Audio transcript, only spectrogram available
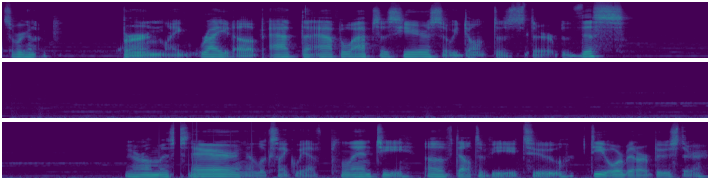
So we're gonna burn like right up at the apoapsis here so we don't disturb this. We are almost there, and it looks like we have plenty of delta V to deorbit our booster.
